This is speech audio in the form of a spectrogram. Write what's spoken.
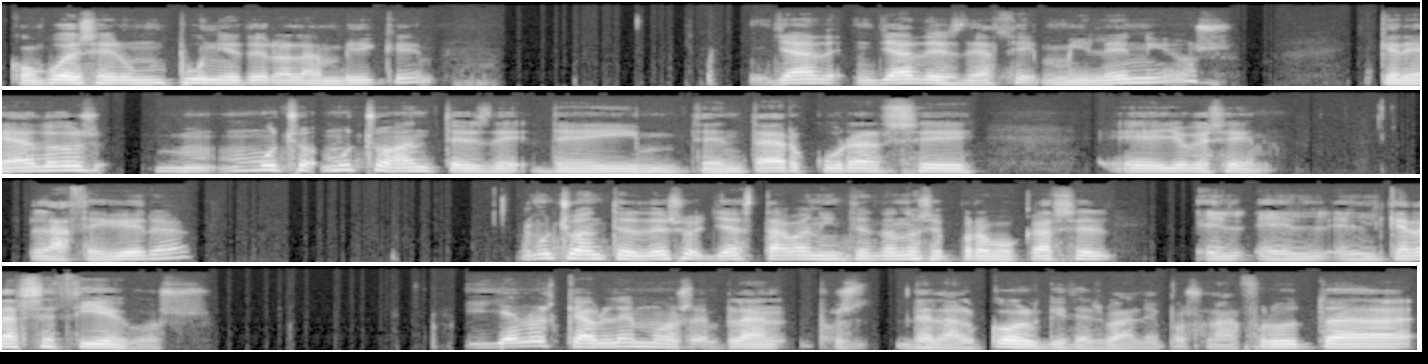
como puede ser un puñetero alambique, ya, ya desde hace milenios, creados mucho, mucho antes de, intentar curarse, eh, yo qué sé, la ceguera, mucho antes de eso ya estaban intentándose provocarse el, quedarse ciegos. Y ya no es que hablemos en plan pues, del alcohol, que dices, vale, pues una fruta,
